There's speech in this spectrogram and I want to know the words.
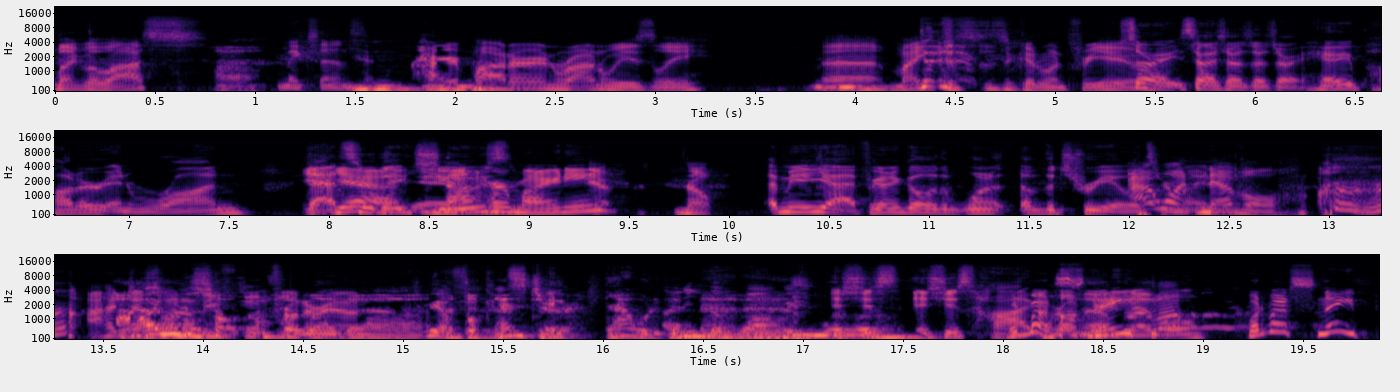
Legolas, uh, makes sense. Harry Mm-hmm. Potter, and Ron Weasley. Uh, Mike, this is a good one for you. Sorry, sorry, sorry, sorry, sorry. Harry Potter and Ron. That's yeah, who they choose. not Hermione. Yep. No, I mean, yeah. If you're gonna go with one of the trio, it's I want Hermione. Neville. I I, just want was to be hoping for fooling like around. Uh, a, a Dementor. That would have been the badass. It's just, it's just hot What about Snape? What about Snape?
